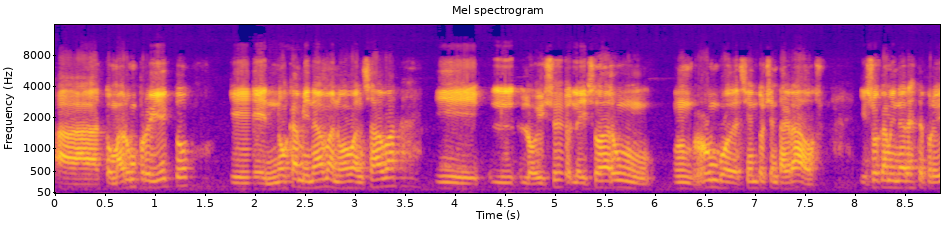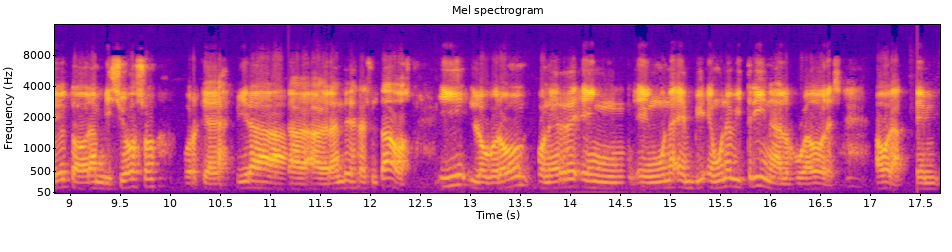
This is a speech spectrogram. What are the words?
a tomar un proyecto que no caminaba, no avanzaba y lo hizo, le hizo dar un rumbo de 180 grados. Hizo caminar este proyecto ahora ambicioso porque aspira a, grandes resultados y logró poner en, en, una, en, una vitrina a los jugadores. Ahora, em,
